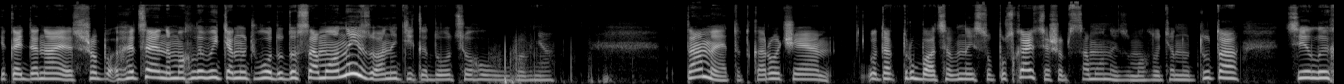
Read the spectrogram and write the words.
яка йде на АЕС, щоб ГЦ могли витягнути воду до самого низу, а не тільки до цього уровня. Там этот, коротше, отак труба це вниз опускається, щоб самого низу могло тягнути. Тут цілих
